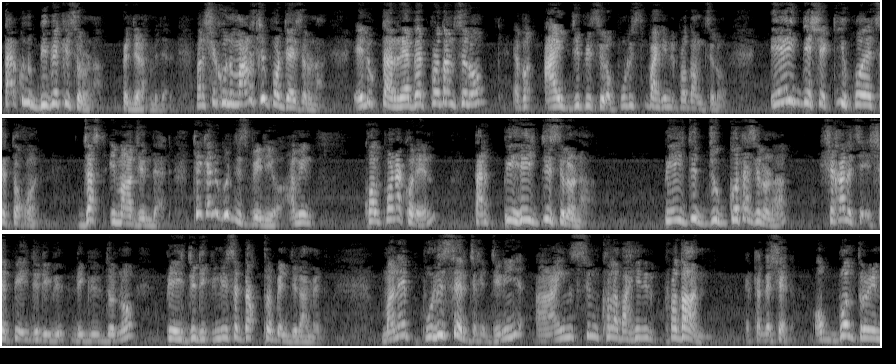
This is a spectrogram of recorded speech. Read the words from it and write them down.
তার কোনো বিবেকই ছিল না বেনজির আহমেদের। মানে সে কোনো মানুষের পর্যায়ে ছিল না। এই লোকটা র্যাবের প্রধান ছিল এবং আইজিপি ছিল, পুলিশ বাহিনীর প্রধান ছিল। এই দেশে কি হয়েছে তখন? জাস্ট ইমাজিন দ্যাট ঠিক আছে good this video I mean কল্পনা করেন, তার পিএইচডি ছিল না। পিএইচডির যোগ্যতা ছিল না। সেখানে সে- পিএইচডি ডিগ্রি, ডিগ্রির জন্য পিএইচডি ডিগ্রি নিয়েছে ডক্টর বেনজির আহমেদ মানে পুলিশের যিনি আইন শৃঙ্খলা বাহিনীর প্রধান একটা দেশের, অভ্যন্তরীণ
